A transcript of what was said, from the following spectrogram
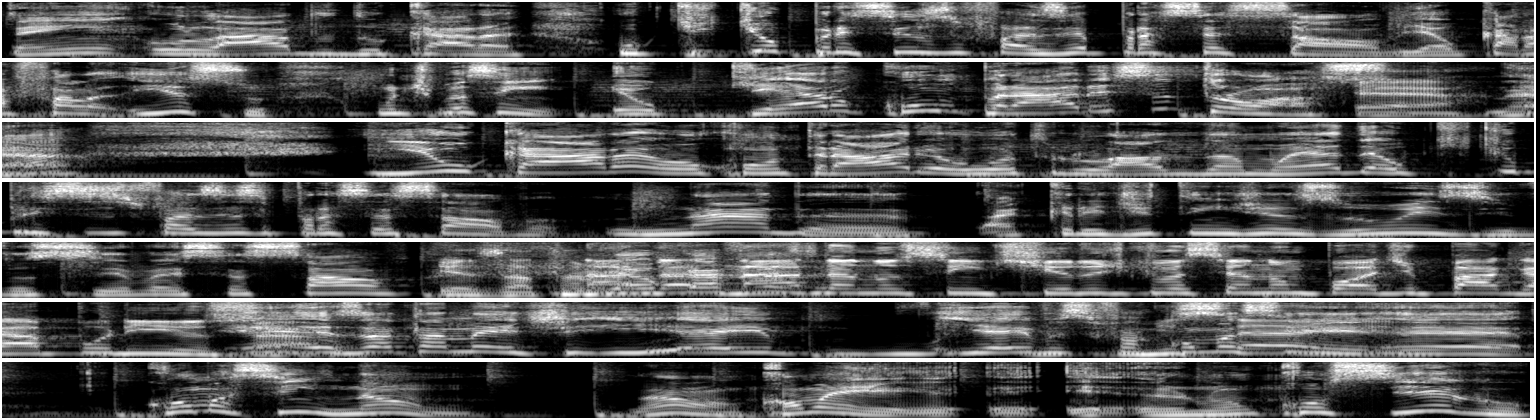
Tem o lado do cara, o que que eu preciso fazer pra ser salvo? E aí o cara fala isso com tipo assim, eu quero comprar esse troço, É, né? E o cara, ao contrário, o outro lado da moeda é o que que eu preciso fazer pra ser salvo? Nada. Acredita em Jesus e você vai ser salvo. Exatamente. Nada, nada no sentido de que você não pode pagar por isso. É, exatamente. E aí, e aí você fala, Me como segue. assim? É, como assim? Não. Não, calma aí. é, é, Eu não consigo.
